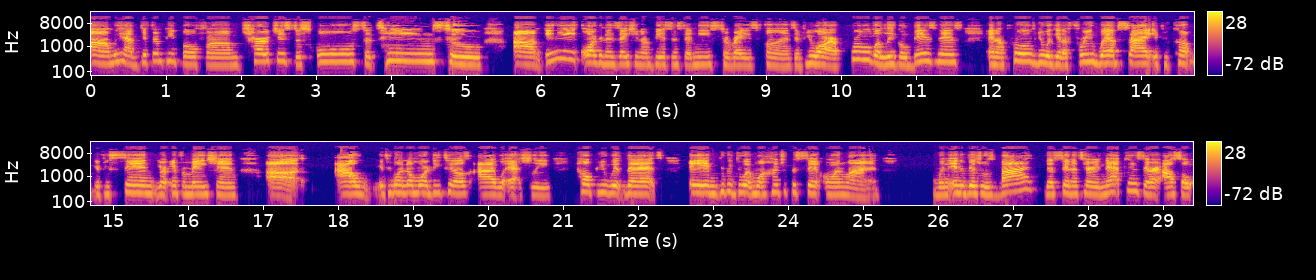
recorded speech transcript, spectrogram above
um, we have different people from churches to schools to teams to um, any organization or business that needs to raise funds. If you are approved a legal business and approved you will get a free website. If you come if you send your information uh, i'll if you want to know more details i will actually help you with that. And you can do it 100% online when individuals buy the sanitary napkins, they're also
